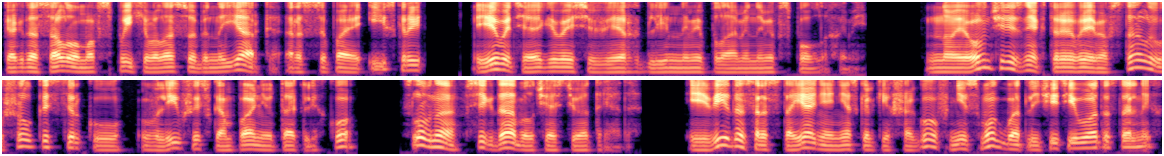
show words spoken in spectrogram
Когда солома вспыхивала особенно ярко, рассыпая искры и вытягиваясь вверх длинными пламенными всполохами. Но и он через некоторое время встал и ушел к костерку, влившись в компанию так легко, словно всегда был частью отряда. И вида с расстояния нескольких шагов не смог бы отличить его от остальных.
